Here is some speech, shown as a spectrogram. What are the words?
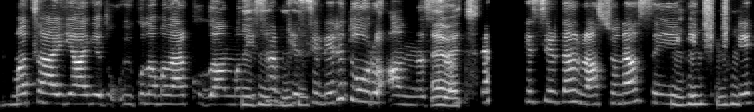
materyal ya da uygulamalar kullanmalıyız. Hem kesirleri doğru anlasın. Evet. Kesirden rasyonel sayıya geçişi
